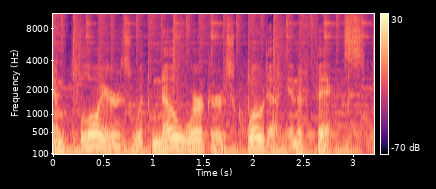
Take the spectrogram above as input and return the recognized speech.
employers with no workers quota in a fix.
